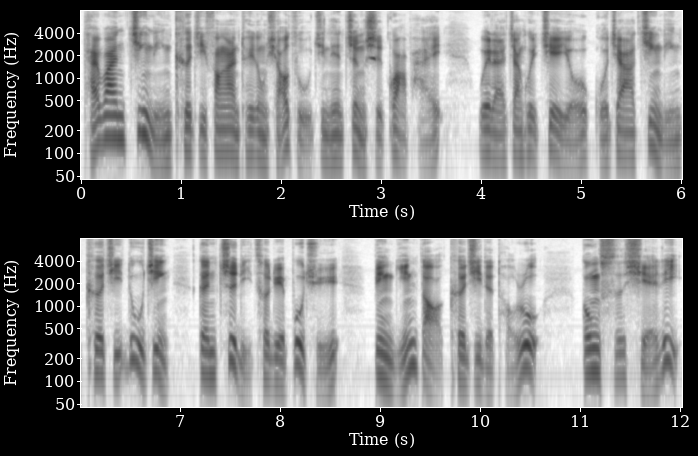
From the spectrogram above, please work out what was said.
台湾净零科技方案推动小组今天正式挂牌。未来将会借由国家近零科技路径跟治理策略布局，并引导科技的投入，公司协力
